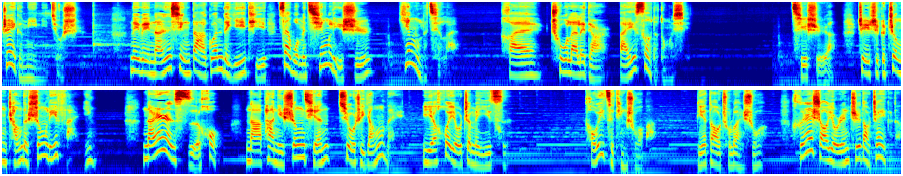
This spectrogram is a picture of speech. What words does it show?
这个秘密就是。那位男性大官的遗体在我们清理时硬了起来，还出来了点白色的东西。其实啊，这是个正常的生理反应。男人死后，哪怕你生前就是阳痿，也会有这么一次。头一次听说吧？别到处乱说，很少有人知道这个的，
